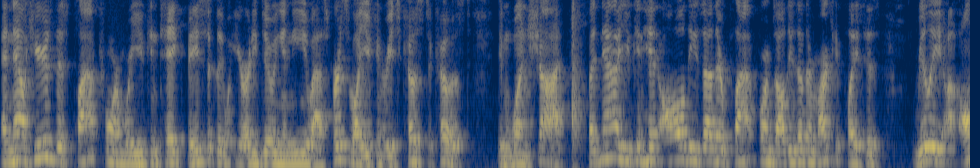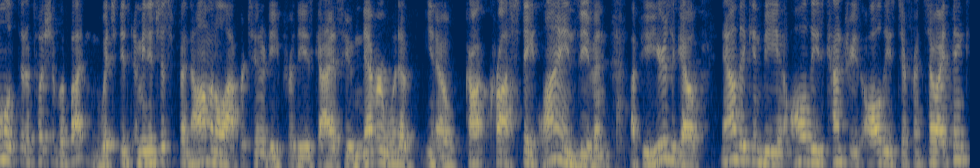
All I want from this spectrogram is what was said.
And now here's this platform where you can take basically what you're already doing in the US. First of all, you can reach coast to coast in one shot, but now you can hit all these other platforms, all these other marketplaces really uh, almost at a push of a button, which is, I mean, it's just phenomenal opportunity for these guys who never would have, you know, crossed state lines even a few years ago. Now they can be in all these countries, all these different. So I think,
